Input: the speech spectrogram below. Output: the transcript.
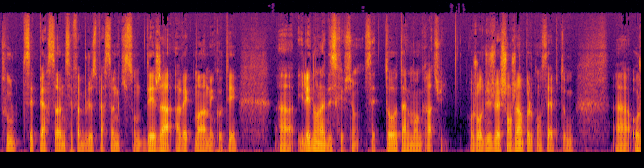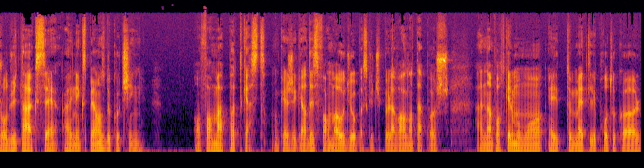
toutes ces personnes, ces fabuleuses personnes qui sont déjà avec moi à mes côtés, il est dans la description. C'est totalement gratuit. Aujourd'hui, je vais changer un peu le concept où aujourd'hui, tu as accès à une expérience de coaching en format podcast. Ok, j'ai gardé ce format audio parce que tu peux l'avoir dans ta poche à n'importe quel moment et te mettre les protocoles,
